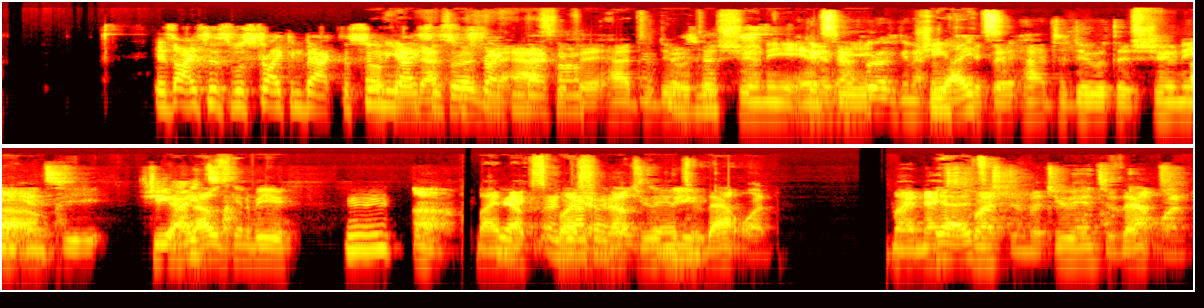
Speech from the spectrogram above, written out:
Is ISIS was striking back? The Sunni okay, ISIS that's what I was was striking back on if them. it had to do with the Shuni Okay, and that's what I was gonna Shiites. If it had to do with the Shuni Um, and the Yeah, Shiites. that was going to be Mhm. um, my Yeah, next question, but you gonna be- answered that one. my next Yeah, question, but you answered that one.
